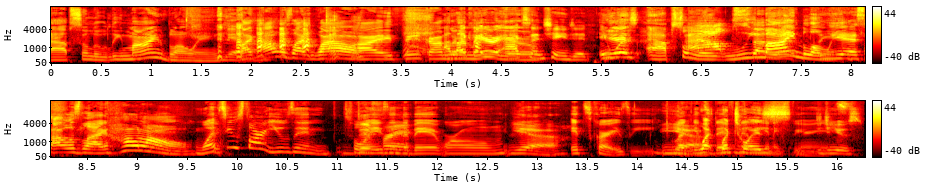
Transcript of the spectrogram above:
absolutely mind blowing. Yeah. Like I was like, wow, I think I'm I gonna like how marry your you. accent changed it. It Yeah. was absolutely Absolute- mind blowing. Yes, I was like, hold on. Once you start using toys in the bedroom, Yeah. it's crazy. Yeah. Like, it's What what toys did you use?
